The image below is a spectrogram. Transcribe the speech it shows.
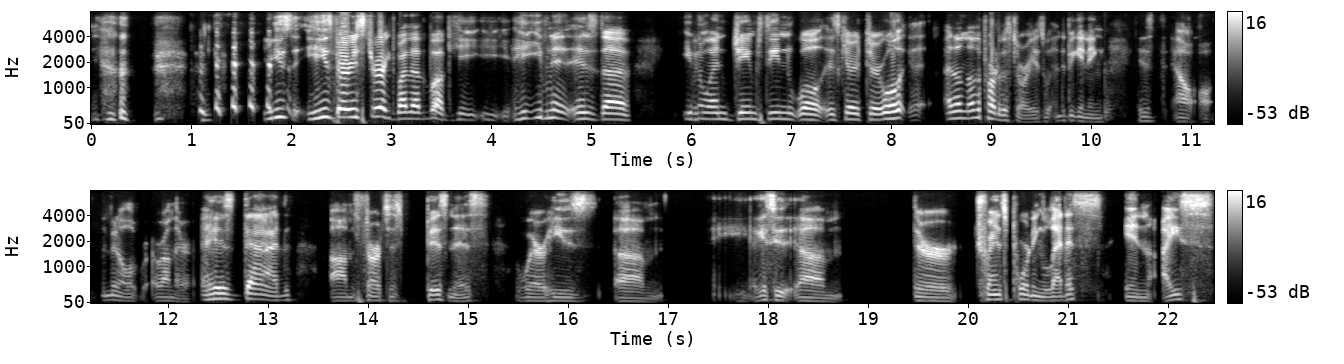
he's he's very strict by that book. He he, he even is the even when James Dean, well, his character, well, another part of the story is in the beginning, his uh, uh, the middle around there, his dad um starts his business where he's um he, I guess he um they're transporting lettuce in ice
